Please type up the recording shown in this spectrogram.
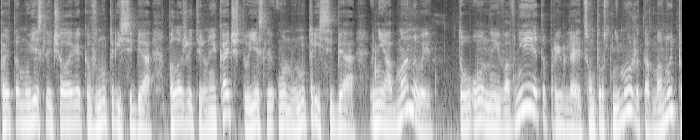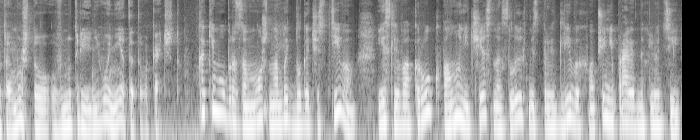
Поэтому если у человека внутри себя положительные качества, если он внутри себя не обманывает, то он и вовне это проявляется. Он просто не может обмануть, потому что внутри него нет этого качества. Каким образом можно быть благочестивым, если вокруг полно нечестных, злых, несправедливых, вообще неправедных людей?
